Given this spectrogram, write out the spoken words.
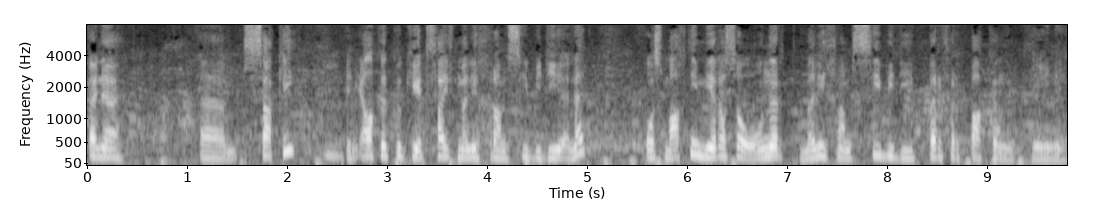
in 'n ehm um, sakkie mm. en elke koekie het 5 mg CBD in dit. Ons mag nie meer as 100 mg CBD per verpakking hê nie.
